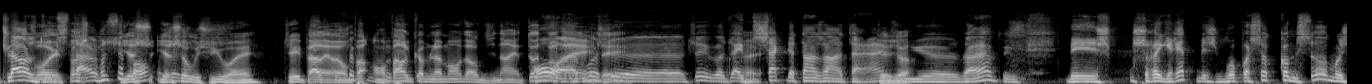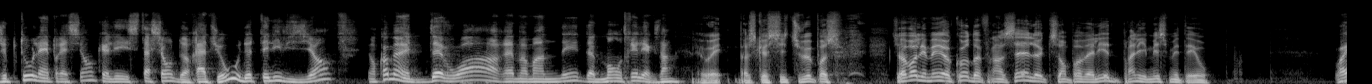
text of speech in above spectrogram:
classe ouais, je pense d'auditeurs, je ne sais qu'il y a- pas. Il y a ça aussi, oui. Tu sais, on, par- parle comme le monde ordinaire. Tout Oh, va euh, bien. moi, tu sais. euh, un Ouais. petit sac de temps en temps. Puis, euh, hein, puis- mais je, je regrette, mais je ne vois pas ça comme ça. Moi, j'ai plutôt l'impression que les stations de radio ou de télévision ils ont comme un devoir, à un moment donné, de montrer l'exemple. Oui, parce que si tu veux pas. Tu vas avoir les meilleurs cours de français là, qui sont pas valides, prends les Miss Météo. Oui.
